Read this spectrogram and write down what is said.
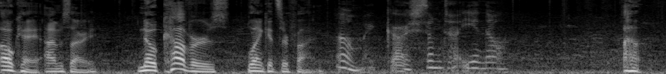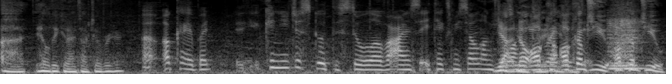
okay. I'm sorry. No covers. Blankets are fine. Oh my gosh! Sometimes you know. Uh, uh, Hildy, can I talk to you over here? Uh, okay, but uh, can you just scoot the stool over? Honestly, it takes me so long to Yeah, walk no, I'll, the co- I'll come to you. I'll come to you.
